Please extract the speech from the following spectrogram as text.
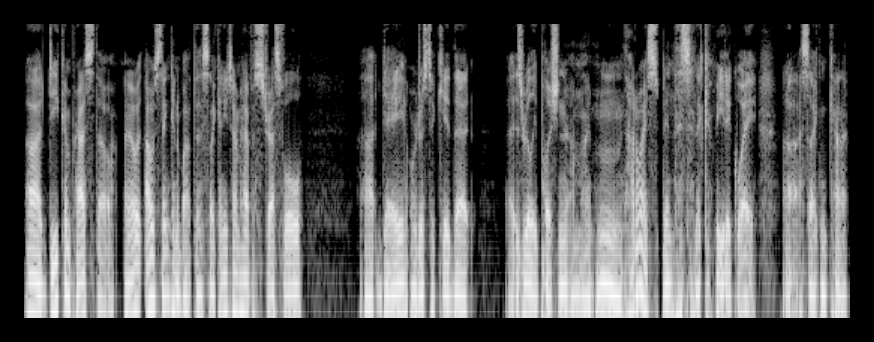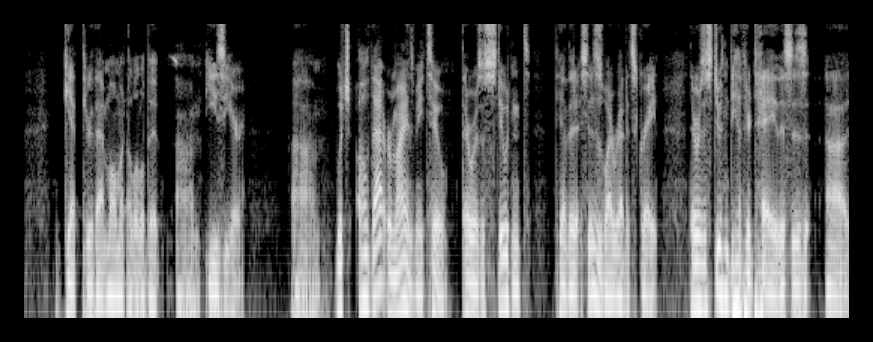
Uh, decompress though. I, was thinking about this. Like, anytime I have a stressful uh, day or just a kid that uh, really pushing, I'm like, hmm, how do I spin this in a comedic way uh, so I can kind of get through that moment a little bit um, easier? Um, which, oh, that reminds me too. There was a student the other. day this is why Reddit's great there was a student the other day. This is uh,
